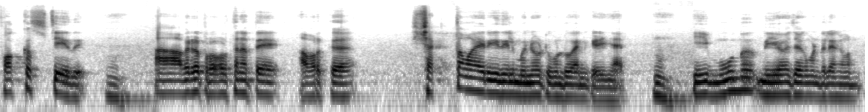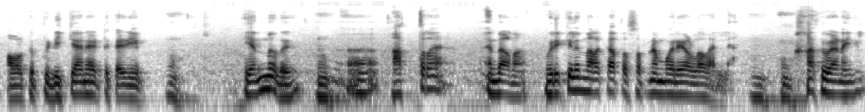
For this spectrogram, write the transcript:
ഫോക്കസ് ചെയ്ത് അവരുടെ പ്രവർത്തനത്തെ അവർക്ക് ശക്തമായ രീതിയിൽ മുന്നോട്ട് കൊണ്ടുപോകാൻ കഴിഞ്ഞാൽ ഈ മൂന്ന് നിയോജക മണ്ഡലങ്ങളും അവർക്ക് പിടിക്കാനായിട്ട് കഴിയും എന്നത് അത്ര എന്താണ്? ഒരിക്കലും നടക്കാത്ത സ്വപ്നം പോലെയുള്ളതല്ല. അത് വേണമെങ്കിൽ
